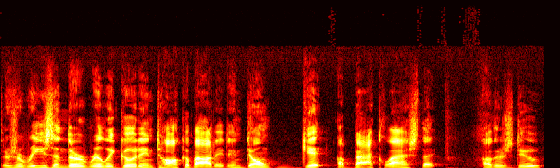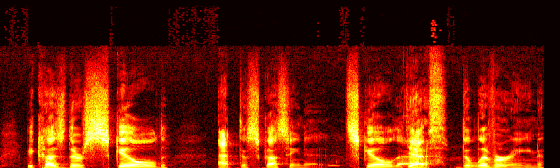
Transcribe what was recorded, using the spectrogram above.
There's a reason they're really good and talk about it and don't get a backlash that others do because they're skilled at discussing it, skilled Yes. at delivering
